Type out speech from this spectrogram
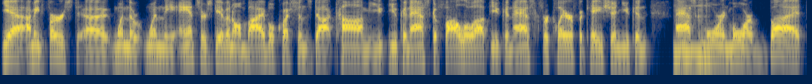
Yeah, I mean, first, uh, when the when the answer's given on BibleQuestions.com, you you can ask a follow up, you can ask for clarification, you can ask Mm. more and more. But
